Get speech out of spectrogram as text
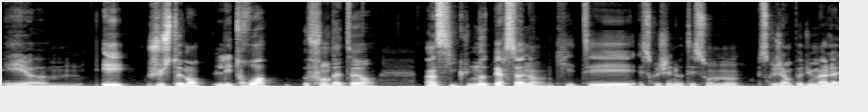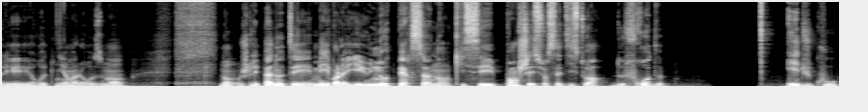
et justement, les trois fondateurs ainsi qu'une autre personne qui était... Est-ce que j'ai noté son nom? Parce que j'ai un peu du mal à les retenir malheureusement. Non, je ne l'ai pas noté, mais voilà, il y a une autre personne qui s'est penchée sur cette histoire de fraude. Et du coup,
